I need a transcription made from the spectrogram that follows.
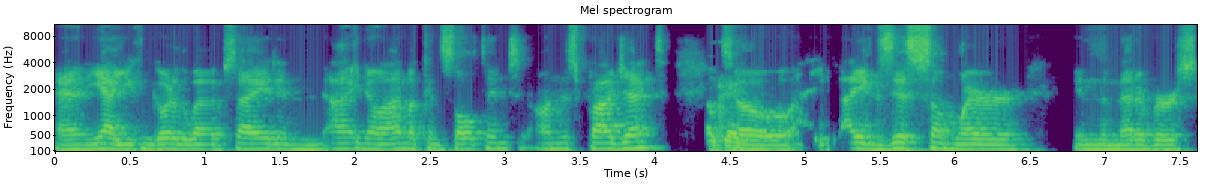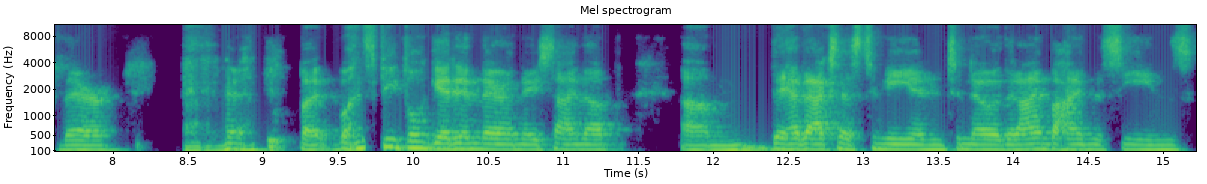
And yeah, you can go to the website and, I, you know, I'm a consultant on this project. Okay. So I, I exist somewhere in the metaverse there. but once people get in there and they sign up, um, they have access to me and to know that I'm behind the scenes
